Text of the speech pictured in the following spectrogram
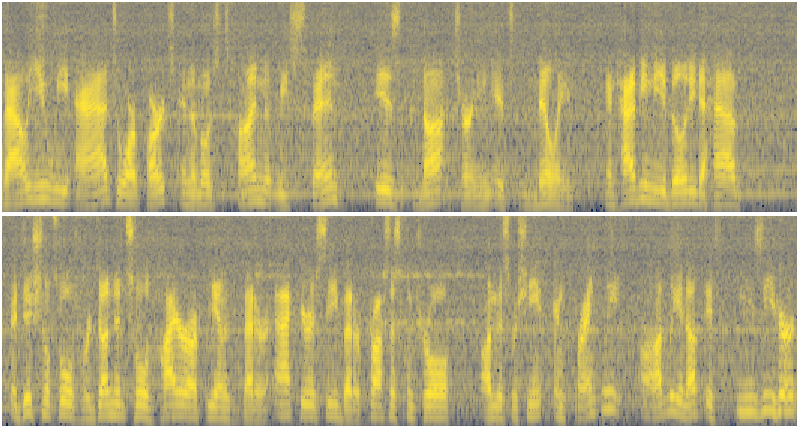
value we add to our parts and the most time that we spend is not turning, it's milling. And having the ability to have additional tools, redundant tools, higher RPMs, better accuracy, better process control on this machine. And frankly, oddly enough, it's easier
